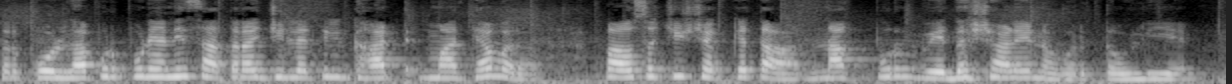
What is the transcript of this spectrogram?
तर कोल्हापूर पुणे आणि सातारा जिल्ह्यातील घाट माथ्यावर पावसाची शक्यता नागपूर वेधशाळेनं वर्तवली आहे.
